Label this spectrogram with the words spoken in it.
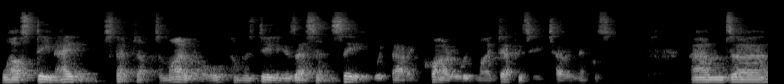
Whilst Dean Haydon stepped up to my role and was dealing as SNC with that inquiry with my deputy, Terry Nicholson. And uh,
